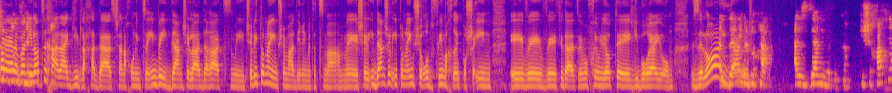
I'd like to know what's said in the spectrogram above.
כן, אבל אני לא צריכה להגיד לך, הדס, שאנחנו נמצאים בעידן של האדרה עצמית, של עיתונאים שמאדירים את עצמם, אה, של עידן של עיתונאים שרודפים אחרי פושעים, אה, ואת יודעת, והם הופכים להיות אה, גיבורי היום. זה לא העידן... על זה אני מבכה. על זה אני מבכה. כי שכחנו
